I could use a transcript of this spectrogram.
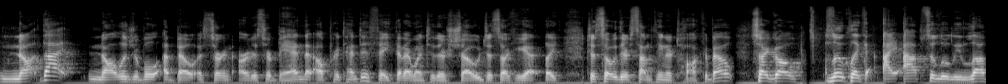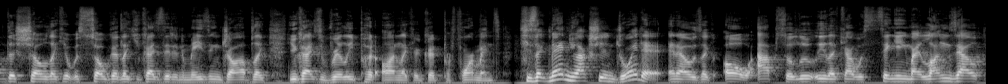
not that knowledgeable about a certain artist or band that I'll pretend to fake that I went to their show just so I could get like just so there's something to talk about. So I go, look, like I absolutely love the show. Like it was so good. Like you guys did an amazing job. Like you guys really put on like a good performance. He's like, man, you actually enjoyed it. And I was like, oh, absolutely. Like I was singing my lungs out.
